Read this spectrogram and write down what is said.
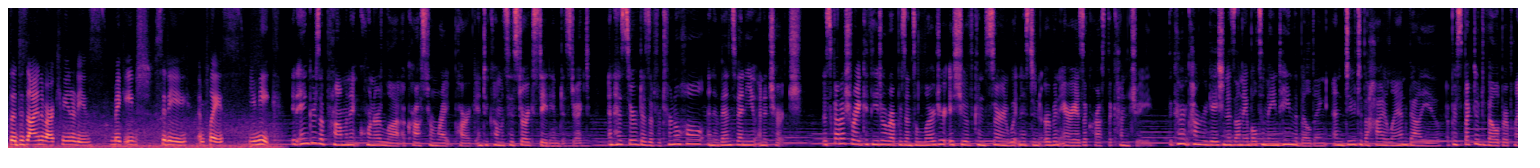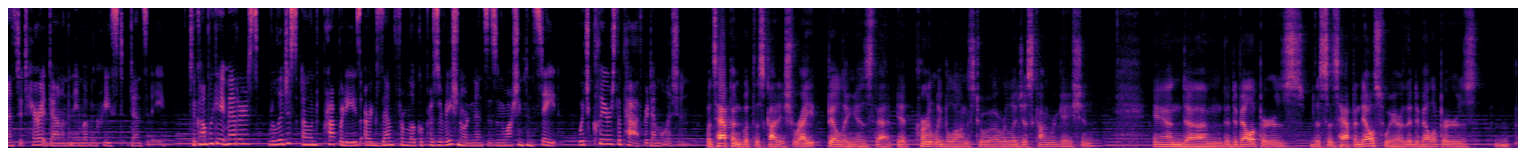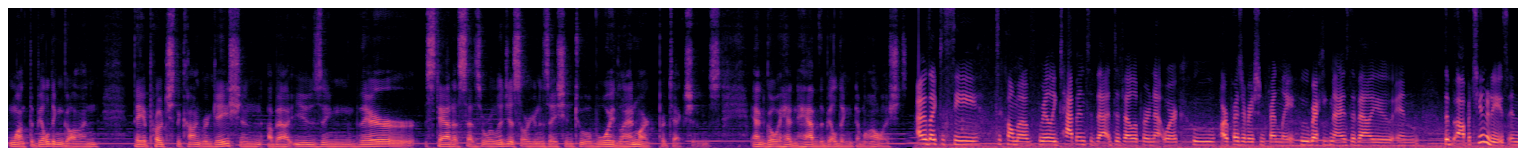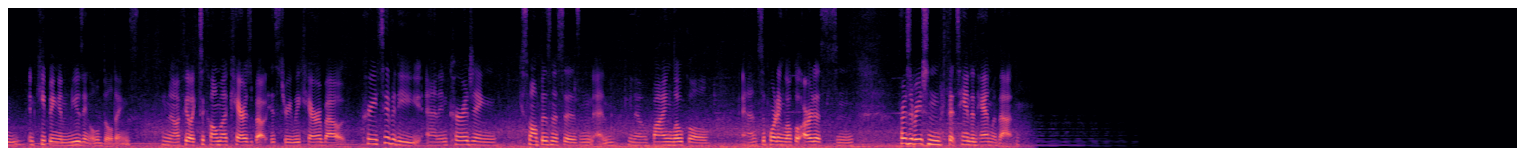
the design of our communities make each city and place unique. It anchors a prominent corner lot across from Wright Park in Tacoma's historic stadium district and has served as a fraternal hall, an events venue, and a church. The Scottish Rite Cathedral represents a larger issue of concern witnessed in urban areas across the country. The current congregation is unable to maintain the building, and due to the high land value, a prospective developer plans to tear it down in the name of increased density. To complicate matters, religious owned properties are exempt from local preservation ordinances in Washington state, which clears the path for demolition. What's happened with the Scottish Rite building is that it currently belongs to a religious congregation. And um, the developers, this has happened elsewhere, the developers want the building gone. They approach the congregation about using their status as a religious organization to avoid landmark protections and go ahead and have the building demolished. I would like to see Tacoma really tap into that developer network who are preservation friendly, who recognize the value in the opportunities in, in keeping and using old buildings. You know, I feel like Tacoma cares about history. We care about creativity and encouraging small businesses and, and you know, buying local and supporting local artists and preservation fits hand in hand with that.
